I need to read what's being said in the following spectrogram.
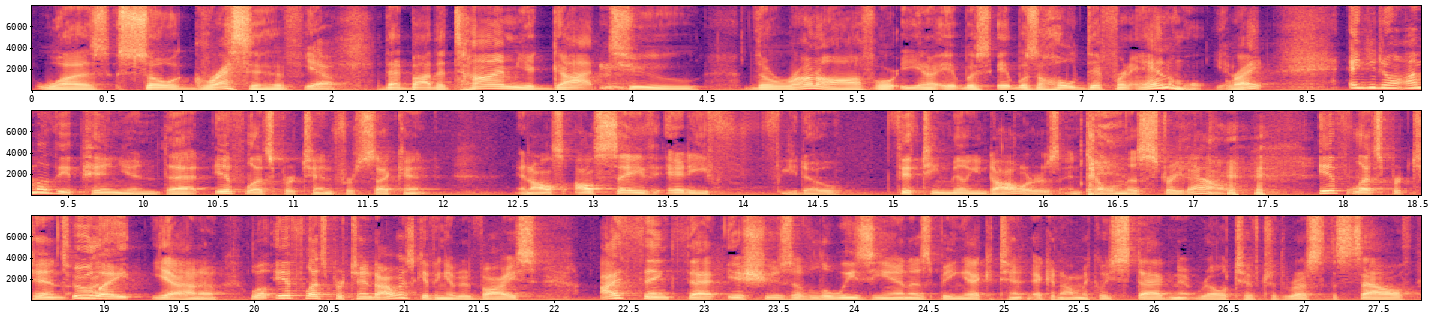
was so aggressive Yeah. that by the time you got to the runoff or you know it was it was a whole different animal, right? And you know, I'm of the opinion that if let's pretend for a second, and I'll I'll save Eddie, f- you know, fifteen million dollars and tell him this straight out. if let's pretend Too I- late. yeah, I know. Well, if let's pretend I was giving him advice, I think that issues of Louisiana's being economically stagnant relative to the rest of the South,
